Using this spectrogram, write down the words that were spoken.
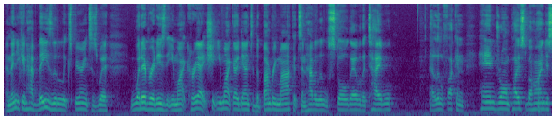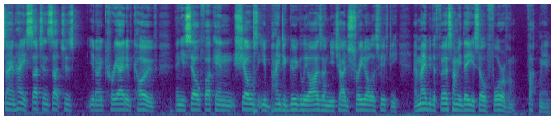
and then you can have these little experiences where whatever it is that you might create. Shit, you might go down to the Bunbury markets and have a little stall there with a table, a little fucking hand drawn poster behind you saying, hey, such and such is, you know, Creative Cove. And you sell fucking shells that you painted googly eyes on, you charge $3.50. And maybe the first time you're there, you sell four of them. Fuck, man.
